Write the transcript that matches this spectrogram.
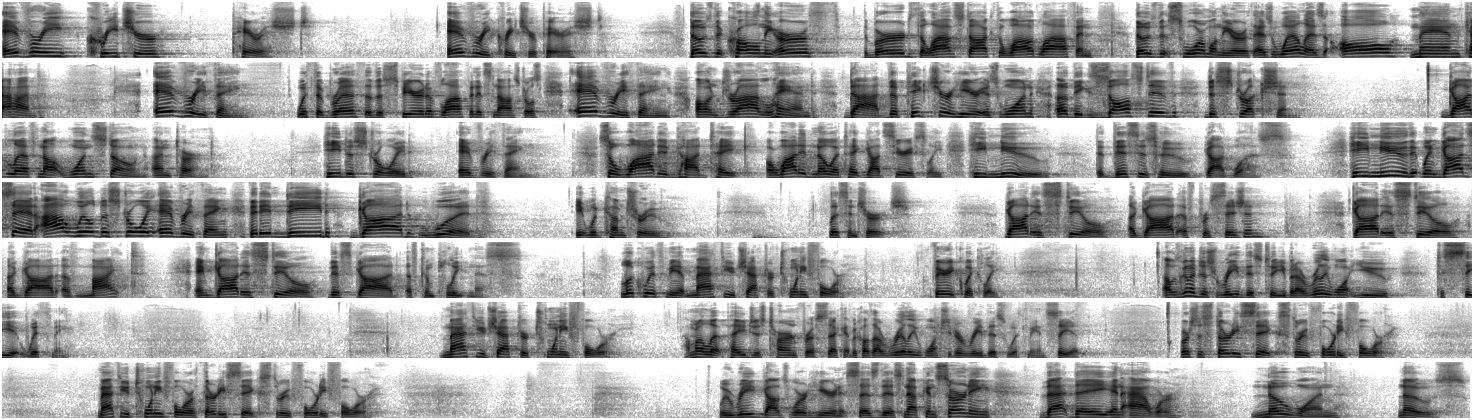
Every creature perished. Every creature perished. Those that crawl on the earth, the birds, the livestock, the wildlife, and those that swarm on the earth, as well as all mankind. Everything with the breath of the Spirit of life in its nostrils. Everything on dry land died. The picture here is one of exhaustive destruction. God left not one stone unturned, He destroyed everything. So, why did God take, or why did Noah take God seriously? He knew that this is who God was. He knew that when God said, I will destroy everything, that indeed God would. It would come true. Listen, church, God is still a God of precision, God is still a God of might, and God is still this God of completeness. Look with me at Matthew chapter 24 very quickly. I was going to just read this to you, but I really want you to see it with me. Matthew chapter 24. I'm going to let pages turn for a second because I really want you to read this with me and see it. Verses 36 through 44. Matthew 24, 36 through 44. We read God's word here, and it says this Now, concerning that day and hour, no one knows.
